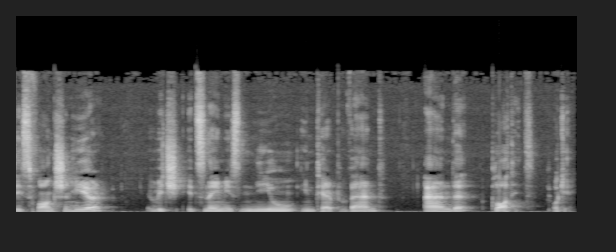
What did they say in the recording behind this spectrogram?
this function here which its name is new interpvand and plot it. Okay.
